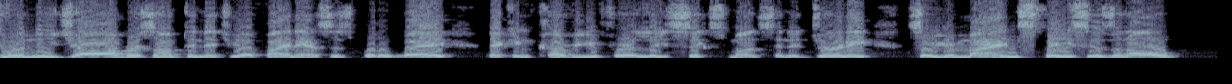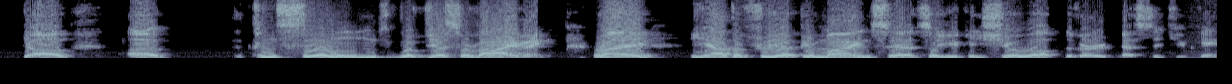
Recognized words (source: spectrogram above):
to a new job or something that you have finances put away that can cover you for at least six months in the journey so your mind space isn't all uh, uh, consumed with just surviving, right? You have to free up your mindset so you can show up the very best that you can.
